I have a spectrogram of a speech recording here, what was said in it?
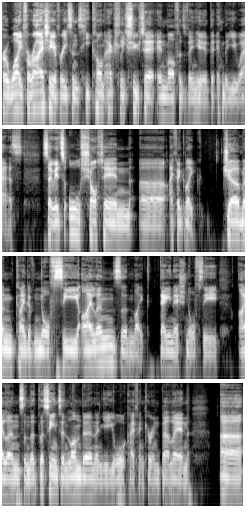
for a wide variety of reasons, he can't actually shoot it in Martha's Vineyard in the US. So it's all shot in, uh, I think, like German kind of North Sea islands and like Danish North Sea islands, and the, the scenes in London and New York, I think, are in Berlin. Uh,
